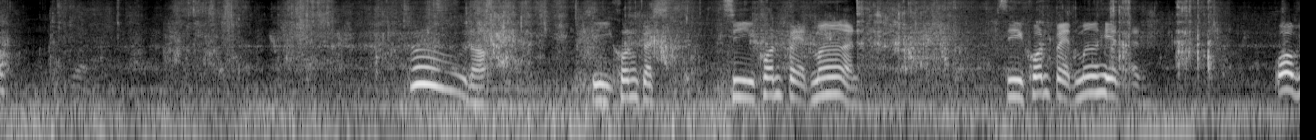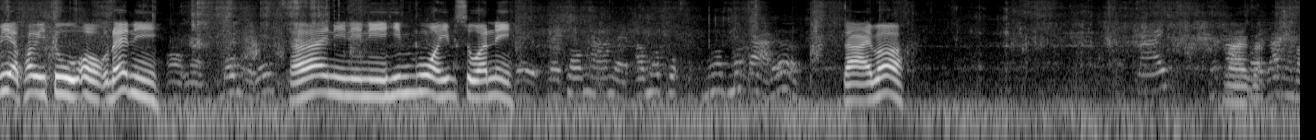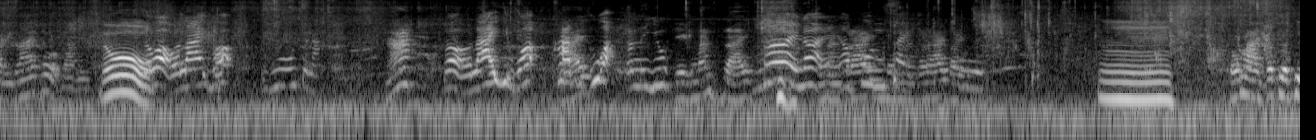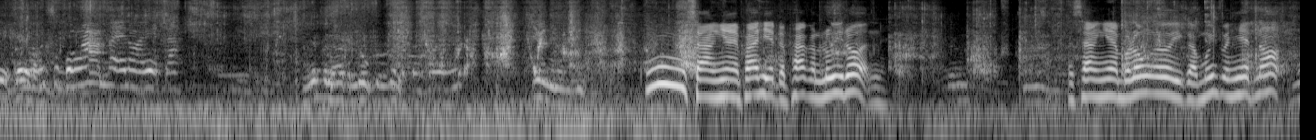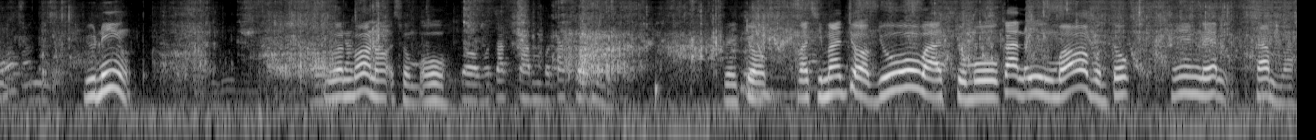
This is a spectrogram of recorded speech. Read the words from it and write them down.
ฮู้เนาะสี่คนกับสี่คนแปดมืออันสี่คนแปดมือเฮ็ดอันโอ้เบี้ยพักอีตูออกได้นี่ออกเลยบ้งเลยใช่นี่นี่นี่หิมหัวหิมสวนนี่เด้ในท้องน้ำเลยเอาเมื่อปลุกเมื่อเมื่อกาเด้อได้บ่ นาย ได้ก่ก็อนด้านบันร้ายโคตรบันโอ้จะบอกว่าไล่เพราะยูจะนะฮะบอกว่าไล่อยู่ว่าขัดทั่วกันเลยยูเด็กมันไหลเฮ้ยหน่อยเอาปูนใส่ร้ายไปอืมสงงานก็ทั่วที่เลยมันสุบงามได้หน่อยนะอู้สร้างใหญ่พาเฮ็ดแต่พากันลุยรถนี่ถ้าสร้างใหญ่บ่ลงเอ้ยกับมุ้ยไปเฮ็ดเนาะอยู่นิ่ง เรือนบ่เนาะสมโอจอบัตักกรรมบัตักตงไปจบว่าสิมาจบอยู่ว่าสมโอก้านอึ่งบ่ฝนตกแห้งแล้นซ้ำว่ะ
